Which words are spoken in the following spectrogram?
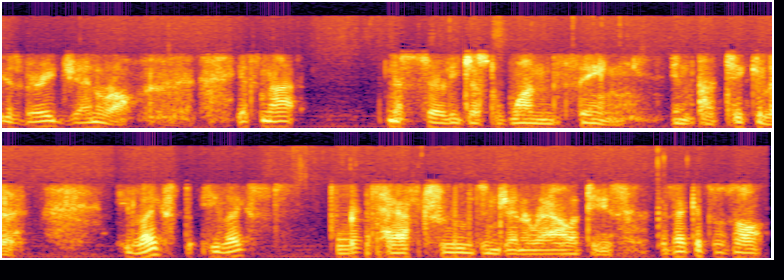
is very general. It's not necessarily just one thing in particular. He likes he likes half truths and generalities because that gets us all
